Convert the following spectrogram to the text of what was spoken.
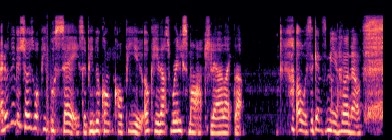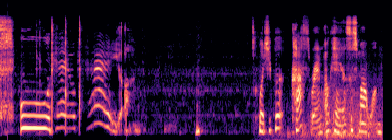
I don't think it shows what people say, so people can't copy you. Okay, that's really smart, actually. I like that. Oh, it's against me and her now. Ooh, okay, okay. What'd she put? Classroom? Okay, that's a smart one.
